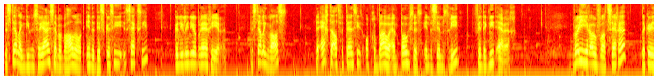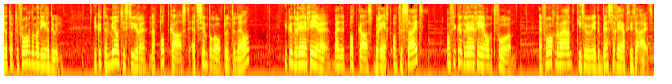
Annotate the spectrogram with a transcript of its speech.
De stelling die we zojuist hebben behandeld in de discussiesectie, kunnen jullie nu op reageren. De stelling was... De echte advertenties op gebouwen en posters in The Sims 3 vind ik niet erg. Wil je hierover wat zeggen? Dan kun je dat op de volgende manieren doen. Je kunt een mailtje sturen naar podcast.simperol.nl Je kunt reageren bij dit podcastbericht op de site. Of je kunt reageren op het forum. En volgende maand kiezen we weer de beste reacties eruit.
